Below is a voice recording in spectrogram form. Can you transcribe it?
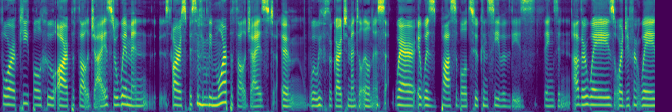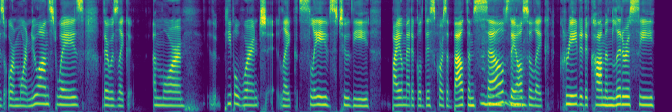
for people who are pathologized. Women are specifically mm-hmm. more pathologized um, with regard to mental illness, where it was possible to conceive of these things in other ways or different ways or more nuanced ways. There was like a more people weren't like slaves to the biomedical discourse about themselves. Mm-hmm, they mm-hmm. also like created a common literacy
